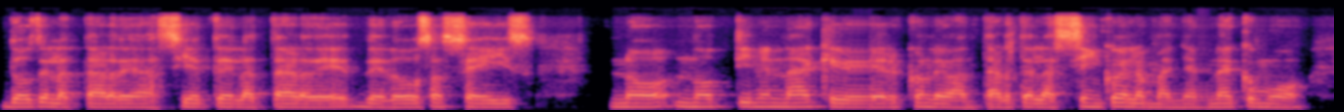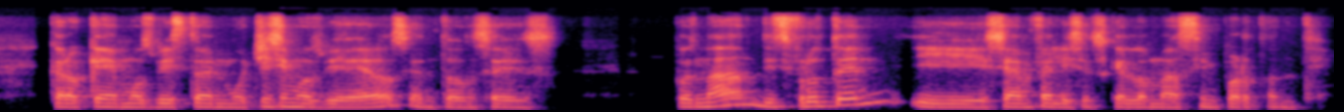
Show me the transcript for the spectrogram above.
2 de la tarde a 7 de la tarde, de 2 a 6, no, no tiene nada que ver con levantarte a las 5 de la mañana como creo que hemos visto en muchísimos videos, entonces, pues nada, disfruten y sean felices, que es lo más importante.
